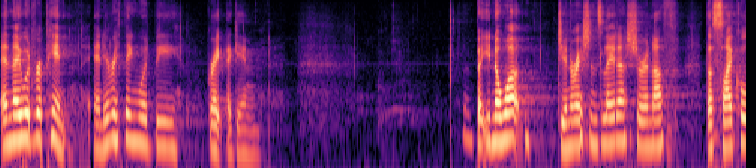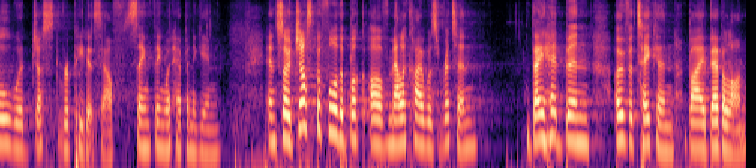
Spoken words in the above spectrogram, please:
and they would repent and everything would be great again. But you know what? Generations later, sure enough, the cycle would just repeat itself. Same thing would happen again. And so, just before the book of Malachi was written, they had been overtaken by Babylon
